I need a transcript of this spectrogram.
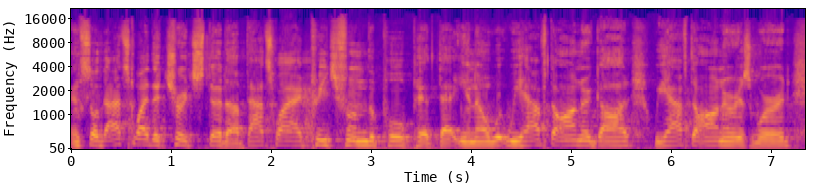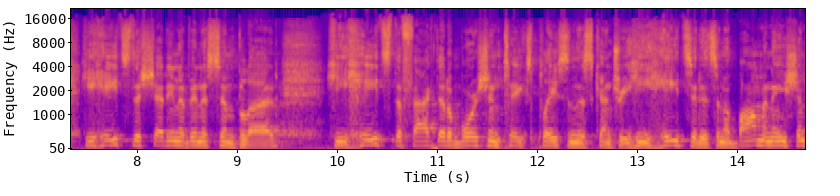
And so that's why the church stood up. That's why I preach from the pulpit that, you know, we have to honor God. We have to honor His word. He hates the shedding of innocent blood. He hates the fact that abortion takes place in this country. He hates it. It's an abomination.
